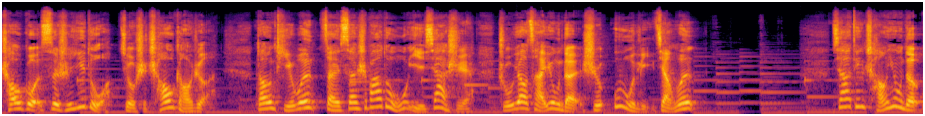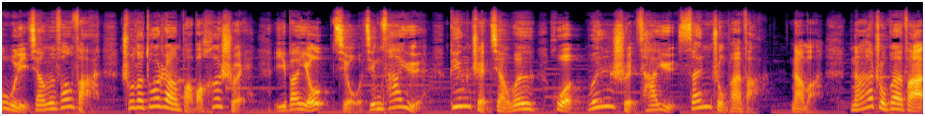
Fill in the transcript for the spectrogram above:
超过四十一度就是超高热。当体温在三十八度五以下时，主要采用的是物理降温。家庭常用的物理降温方法，除了多让宝宝喝水，一般有酒精擦浴、冰枕降温或温水擦浴三种办法。那么哪种办法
